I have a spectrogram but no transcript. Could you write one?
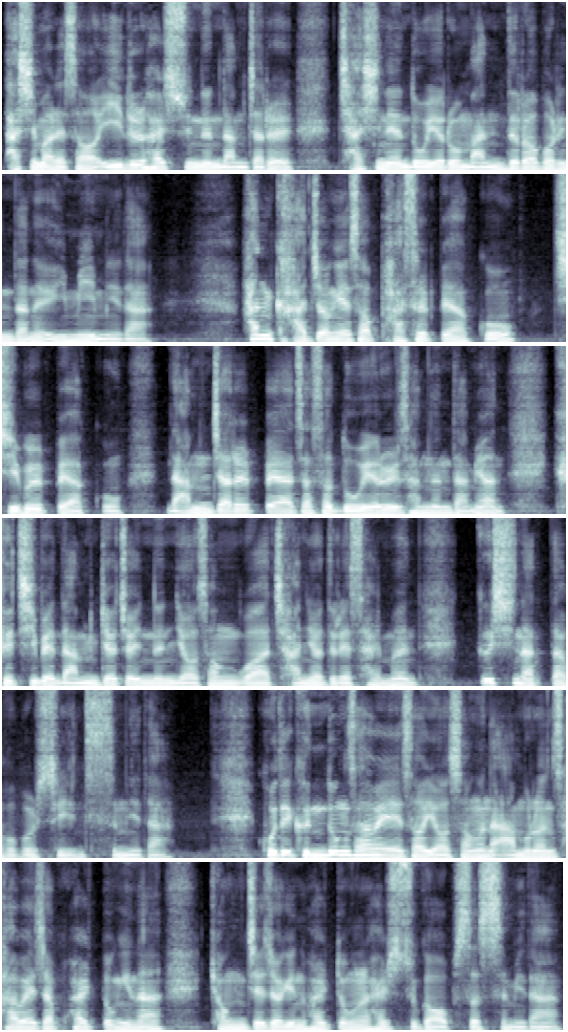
다시 말해서 일을 할 수 있는 남자를 자신의 노예로 만들어 버린다는 의미입니다. 한 가정에서 밭을 빼앗고 집을 빼앗고 남자를 빼앗아서 노예를 삼는다면 그 집에 남겨져 있는 여성과 자녀들의 삶은 끝이 났다고 볼 수 있습니다. 고대 근동 사회에서 여성은 아무런 사회적 활동이나 경제적인 활동을 할 수가 없었습니다.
